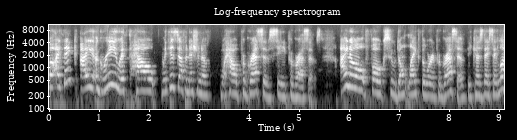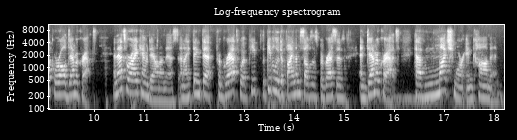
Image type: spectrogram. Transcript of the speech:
Well, I think I agree with how with his definition of how progressives see progressives. I know folks who don't like the word progressive because they say, "Look, we're all Democrats." And that's where I come down on this. And I think that progress what the people who define themselves as progressives and Democrats have much more in common,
